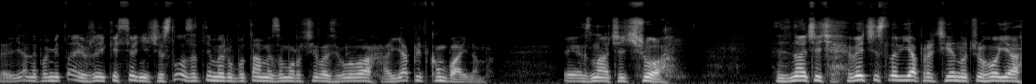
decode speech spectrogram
Е, Я не пам'ятаю вже яке сьогодні число, за тими роботами заморочилась голова, а я під комбайном. Е, Значить, що? Значить, вичислив я причину, чого я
